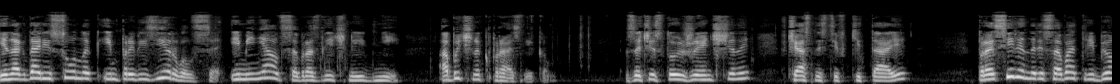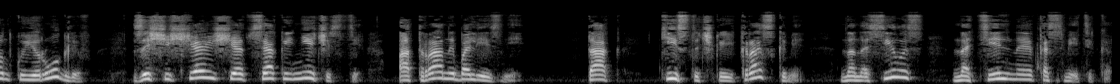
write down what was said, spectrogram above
Иногда рисунок импровизировался и менялся в различные дни, обычно к праздникам. Зачастую женщины, в частности в Китае, просили нарисовать ребенку иероглиф, защищающий от всякой нечисти, от ран и болезней. Так кисточкой и красками наносилась нательная косметика.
